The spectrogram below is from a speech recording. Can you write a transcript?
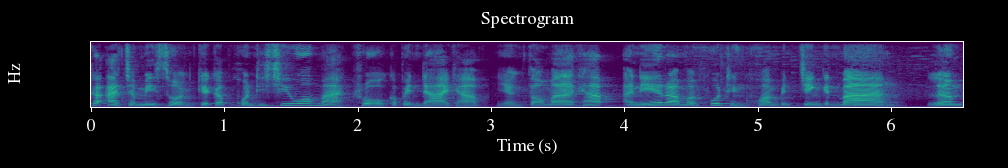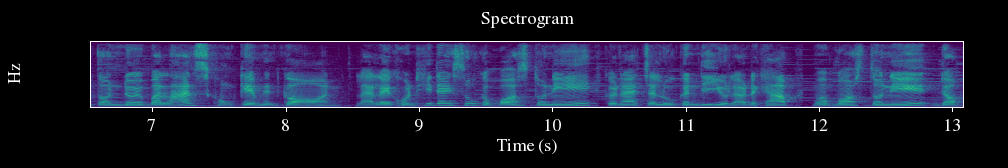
ก็อาจจะมีส่วนเกี่ยวกับคนที่ชื่อว่ามาโครก็เป็นได้ครับอย่างต่อมาครับ อันนี้เรามาพูดถึงความเป็นจริงกันบ้าง เริ่มต้นด้วยบาลานซ์ของเกมกันก่อน หลายๆคนที่ได้สู้กับบอสตัวนี้ก็น่าจะรู้กันดีอยู่แล้วนะครับว่าบอสตัวนี้ดรอป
